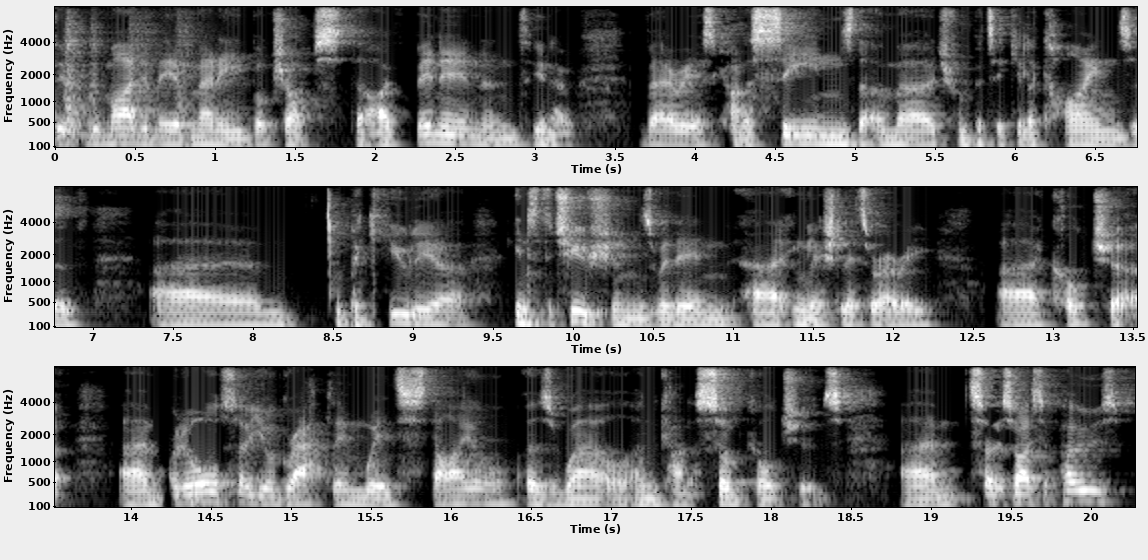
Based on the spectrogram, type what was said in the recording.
it reminded me of many bookshops that I've been in and, you know, various kind of scenes that emerge from particular kinds of um, peculiar institutions within uh, English literary uh, culture. Um, but also you're grappling with style as well and kind of subcultures. Um, so, so I suppose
